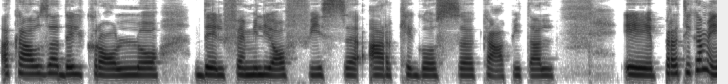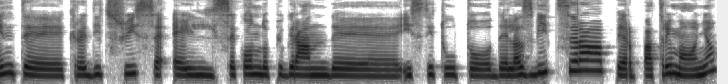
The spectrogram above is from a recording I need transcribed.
a causa del crollo del family office Archegos Capital e praticamente Credit Suisse è il secondo più grande istituto della Svizzera per patrimonio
